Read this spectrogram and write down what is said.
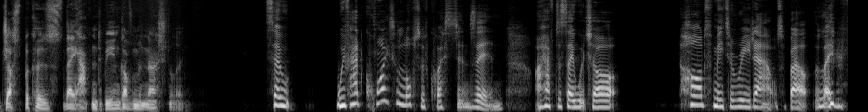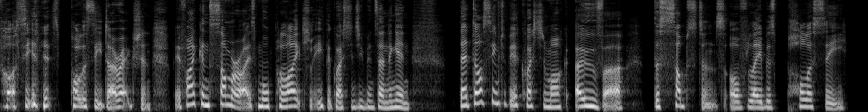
just because they happen to be in government nationally. So We've had quite a lot of questions in, I have to say, which are hard for me to read out about the Labour Party and its policy direction. But if I can summarise more politely the questions you've been sending in, there does seem to be a question mark over the substance of Labour's policy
